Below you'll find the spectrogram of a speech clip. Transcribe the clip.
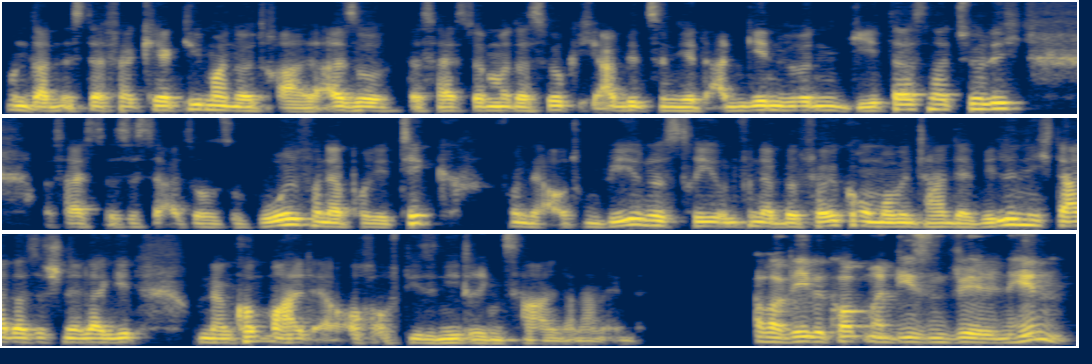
und dann ist der Verkehr klimaneutral. Also das heißt, wenn wir das wirklich ambitioniert angehen würden, geht das natürlich. Das heißt, es ist also sowohl von der Politik, von der Automobilindustrie und von der Bevölkerung momentan der Wille nicht da, dass es schneller geht. Und dann kommt man halt auch auf diese niedrigen Zahlen dann am Ende. Aber wie bekommt man diesen Willen hin?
